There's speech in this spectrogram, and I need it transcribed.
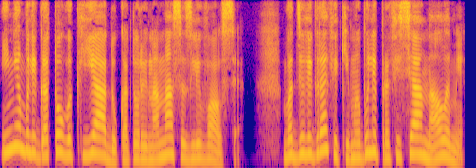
и не были готовы к яду, который на нас изливался. В отделе графики мы были профессионалами,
